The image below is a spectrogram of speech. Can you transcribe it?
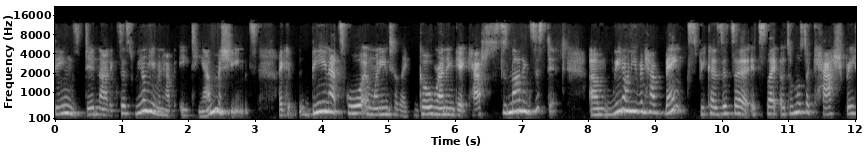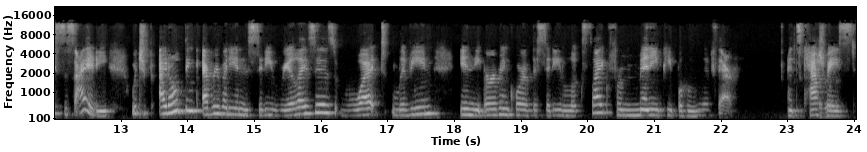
things did not exist. We don't even have atm machines. Like being at school and wanting to like go run and get cash is non-existent um, we don't even have banks because it's a it's like it's almost a cash based society which i don't think everybody in the city realizes what living in the urban core of the city looks like for many people who live there. It's cash based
